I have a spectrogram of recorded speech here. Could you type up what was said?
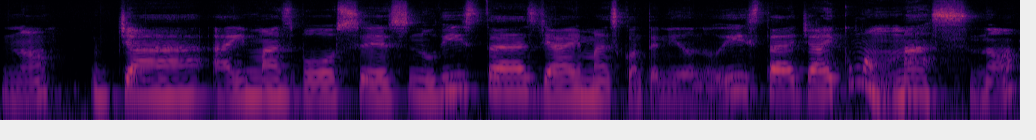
¿no? Ya hay más voces nudistas, ya hay más contenido nudista, ya hay como más, ¿no?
